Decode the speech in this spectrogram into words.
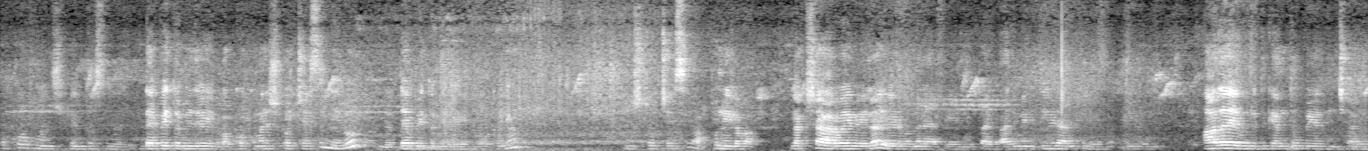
ఒక్కొక్క మనిషికి ఎంత వస్తుంది? అది? డెబ్బై తొమ్మిది వేలు. ఒక్కొక్క మనిషికి వచ్చేసి మీరు డెబ్బై తొమ్మిది వేలు ఓకేనా? నెక్స్ట్ వచ్చేసి అప్పు నిల్వ. లక్ష అరవై వేల ఏడు వందల యాభై ఐదు రూపాయలు. అది మేము తీయడానికి లేదు. ఆదాయ అభివృద్ధికి ఎంత ఉపయోగించాలి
